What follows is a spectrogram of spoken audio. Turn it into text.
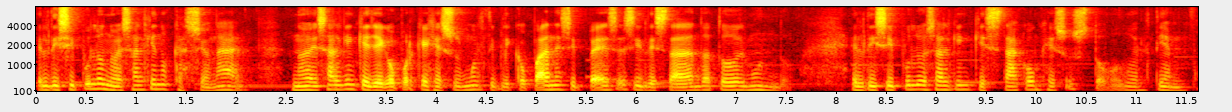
El discípulo no es alguien ocasional, no es alguien que llegó porque Jesús multiplicó panes y peces y le está dando a todo el mundo. El discípulo es alguien que está con Jesús todo el tiempo.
